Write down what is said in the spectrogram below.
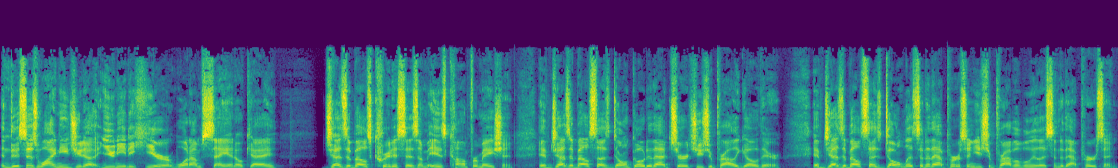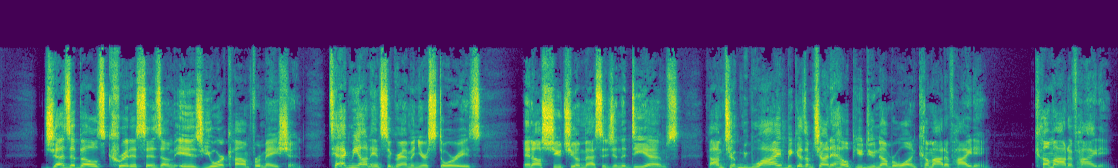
And this is why I need you to you need to hear what I'm saying, okay? Jezebel's criticism is confirmation. If Jezebel says, don't go to that church, you should probably go there. If Jezebel says, don't listen to that person, you should probably listen to that person. Jezebel's criticism is your confirmation. Tag me on Instagram in your stories and I'll shoot you a message in the DMs. I'm tr- why? Because I'm trying to help you do number one, come out of hiding. Come out of hiding.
